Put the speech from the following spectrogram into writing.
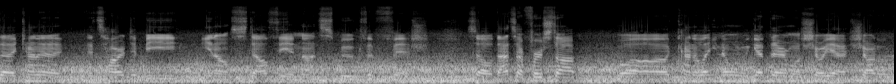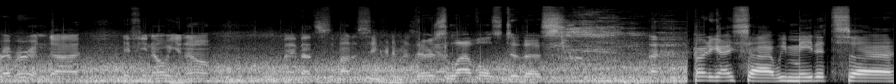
Uh, kind of, it's hard to be, you know, stealthy and not spook the fish. So that's our first stop. We'll uh, kind of let you know when we get there and we'll show you a shot of the river. And uh, if you know, you know. Like, that's about as secretive as There's levels to this. Alrighty guys, uh, we made it uh,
